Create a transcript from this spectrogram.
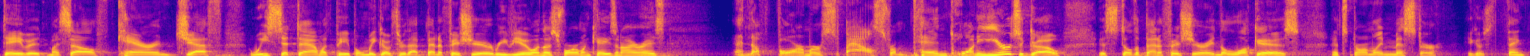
David, myself, Karen, Jeff, we sit down with people and we go through that beneficiary review on those 401ks and IRAs. And the former spouse from 10, 20 years ago is still the beneficiary. And the look is, it's normally Mr. He goes, Thank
